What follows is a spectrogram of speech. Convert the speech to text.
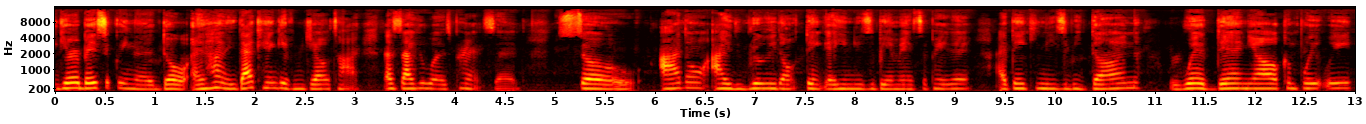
you're basically an adult. And honey that can't give him jail time. That's exactly what his parents said. So i don't i really don't think that he needs to be emancipated. I think he needs to be done with danielle completely.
